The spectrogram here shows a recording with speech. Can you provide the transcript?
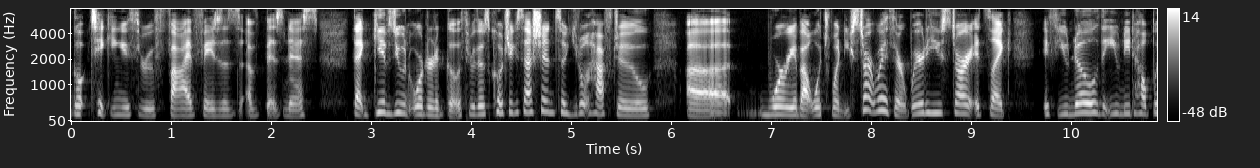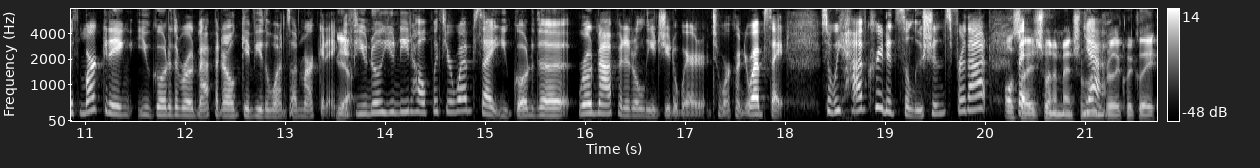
go, taking you through five phases of business that gives you an order to go through those coaching sessions so you don't have to uh, worry about which one you start with or where do you start it's like if you know that you need help with marketing you go to the roadmap and it'll give you the ones on marketing Yeah. if you know you need help with your website you go to the roadmap and it'll lead you to where to work on your website so we have created solutions for that Also, but- I just want to mention one really quickly.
